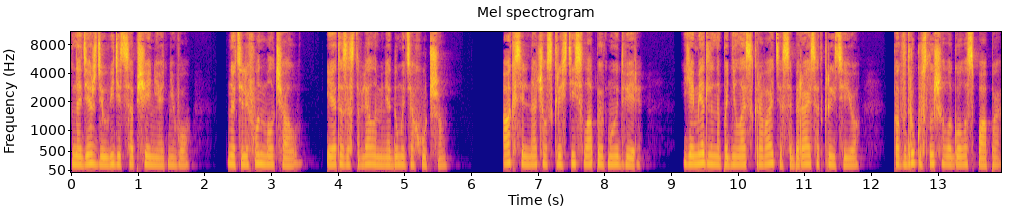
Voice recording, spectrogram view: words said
в надежде увидеть сообщение от него. Но телефон молчал, и это заставляло меня думать о худшем. Аксель начал скрестись лапой в мою дверь. Я медленно поднялась с кровати, собираясь открыть ее, как вдруг услышала голос папы.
